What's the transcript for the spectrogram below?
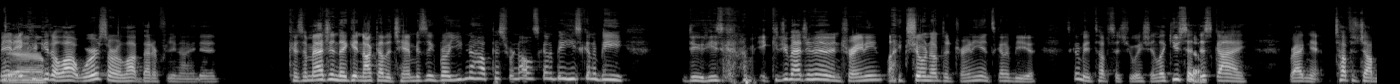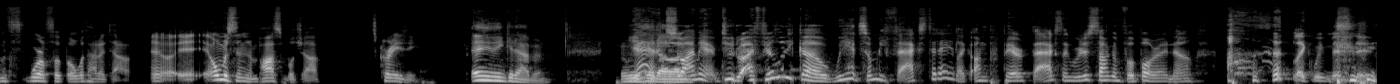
man, it could get a lot worse or a lot better for United. Because imagine they get knocked out of the Champions League, bro. You know how pissed Ronaldo's gonna be. He's gonna be, dude. He's gonna. Be, could you imagine him in training, like showing up to training? It's gonna be a. It's gonna be a tough situation. Like you said, Yeah. this guy, Ragnar, toughest job in world football without a doubt. Uh, it- almost an impossible job. It's crazy. Anything could happen. Yeah. hit, so um, I mean, dude, I feel like uh, we had so many facts today, like unprepared facts. Like we're just talking football right now. like we missed it.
